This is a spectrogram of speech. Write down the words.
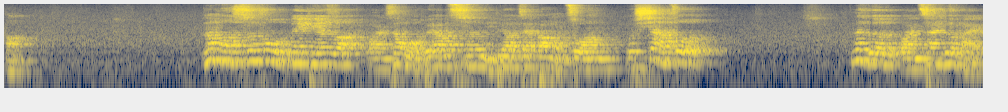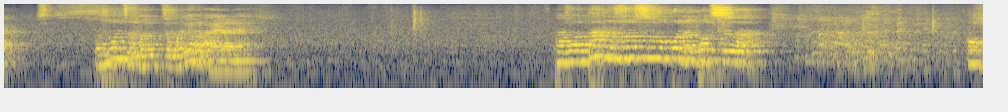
啊。那么师傅那天说晚上我不要吃，你不要再帮我装，我下座，那个晚餐又来了。我说怎么怎么又来了呢？他说：“他们说师傅不能不吃啊。”哦，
